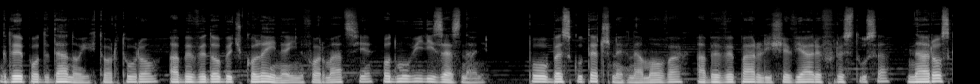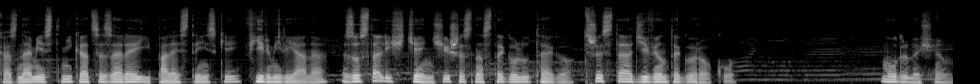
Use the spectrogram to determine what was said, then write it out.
Gdy poddano ich torturom, aby wydobyć kolejne informacje, odmówili zeznań. Po bezskutecznych namowach, aby wyparli się wiary w Chrystusa, na rozkaz namiestnika Cezarei Palestyńskiej, Firmiliana, zostali ścięci 16 lutego 309 roku. Módlmy się,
